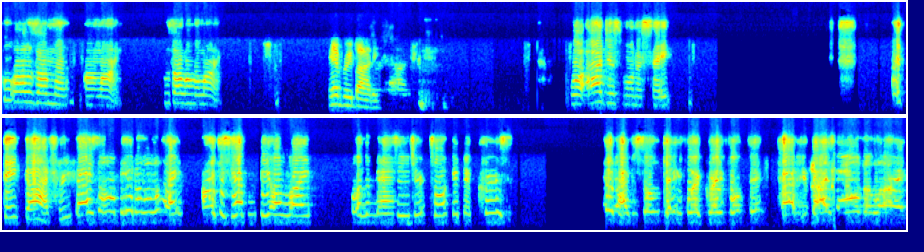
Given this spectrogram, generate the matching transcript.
who all is on the online? Who's all on the line? Everybody. Well, I just want to say I thank God for you guys all being on the line. I just happen to be online on the messenger talking to Chris. And I'm so thankful and grateful to have you guys all on the line.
